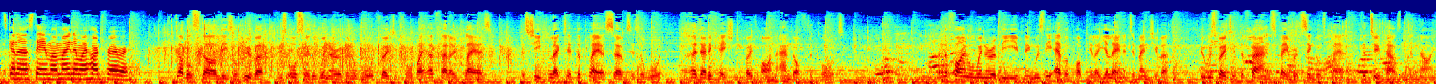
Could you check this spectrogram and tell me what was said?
it's gonna stay in my mind and my heart forever. Double star Liezel Huber was also the winner of an award voted for by her fellow players, as she collected the Player Services Award her dedication both on and off the court. And the final winner of the evening was the ever popular Yelena Dementieva, who was voted the fans' favourite singles player for 2009.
